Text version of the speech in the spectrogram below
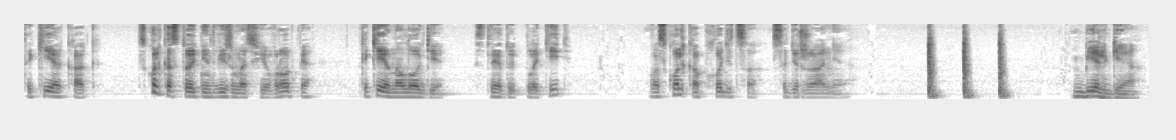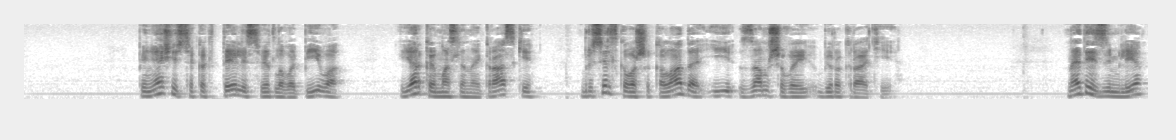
такие как сколько стоит недвижимость в Европе, какие налоги следует платить, во сколько обходится содержание. Бельгия. Пенящиеся коктейли светлого пива, яркой масляной краски, брюссельского шоколада и замшевой бюрократии. На этой земле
